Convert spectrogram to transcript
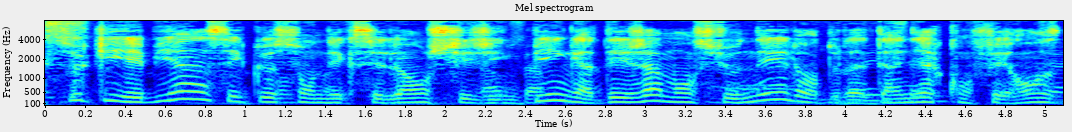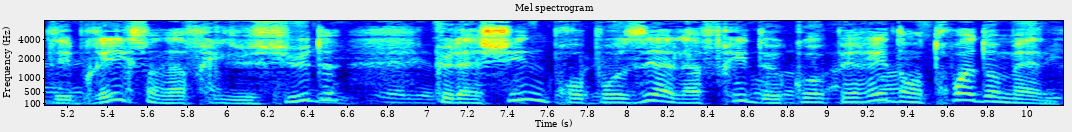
Ce qui est bien, c'est que son Excellence Xi Jinping a déjà mentionné lors de la dernière conférence des BRICS en Afrique du Sud que la Chine proposait à l'Afrique de coopérer dans trois domaines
